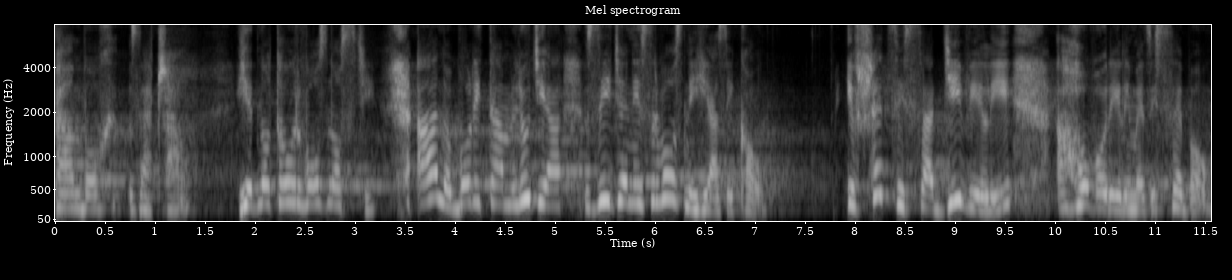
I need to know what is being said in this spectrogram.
Pán Boh začal. Jednotou rôznosti. Áno, boli tam ľudia zídení z rôznych jazykov. I všetci sa divili a hovorili medzi sebou.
